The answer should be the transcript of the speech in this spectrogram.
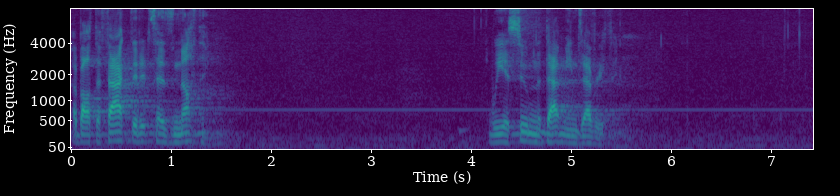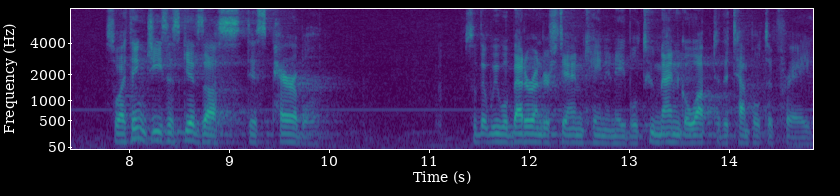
about the fact that it says nothing, we assume that that means everything. So I think Jesus gives us this parable so that we will better understand Cain and Abel. Two men go up to the temple to pray.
